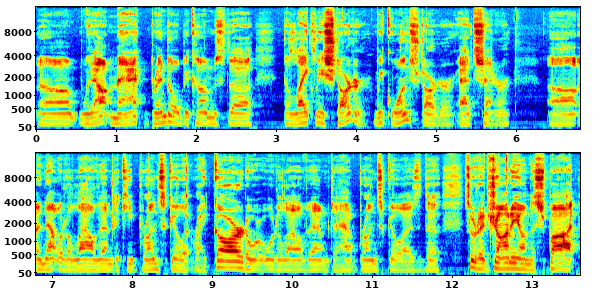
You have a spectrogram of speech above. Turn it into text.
um, without Mack, Brendel becomes the the likely starter, week one starter at center. Uh, and that would allow them to keep Brunskill at right guard, or it would allow them to have Brunskill as the sort of Johnny on the spot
